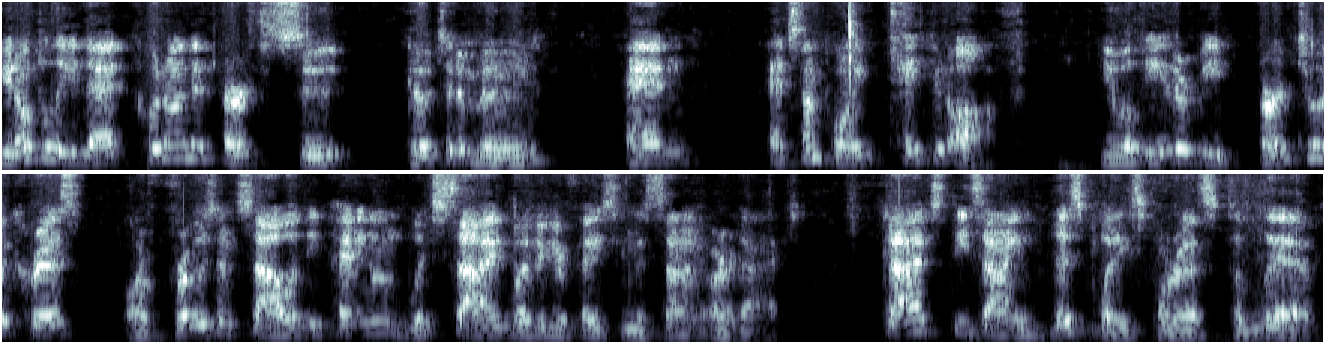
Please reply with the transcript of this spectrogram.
You don't believe that, put on an Earth suit, go to the moon, and at some point take it off. You will either be burnt to a crisp or frozen solid, depending on which side, whether you're facing the sun or not. God's designed this place for us to live,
